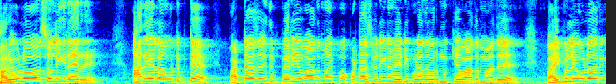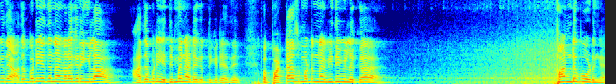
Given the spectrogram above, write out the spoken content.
அவர் எவ்வளோ சொல்லிக்கிறாரு. அதையெல்லாம் விட்டுவிட்டு பட்டாசு இது பெரிய வாதமாக இப்போ பட்டாசு வெடிக்கணும் வெடிக்கூடாது ஒரு முக்கிய வாதமாக அது. பைபிள் எவ்வளோ இருக்குது அதைப்படி எதுனா நடக்கிறீங்களா? அதைப்படி எதுவுமே நடக்கிறது கிடையாது. இப்போ பட்டாசு மட்டும் நான் விதிவிலக்கா? பண்டு போடுங்க.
